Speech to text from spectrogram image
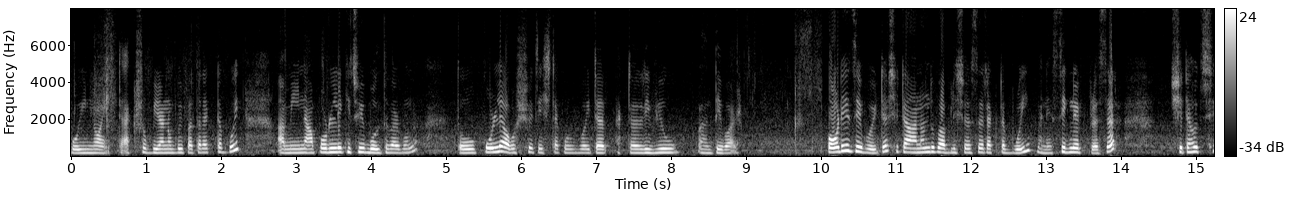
বই নয়। এটা একশো বিরানব্বই পাতার একটা বই। আমি না পড়লে কিছুই বলতে পারব না। তো পড়লে অবশ্যই চেষ্টা করব এটার একটা রিভিউ দেওয়ার। পরে যে বইটা, সেটা আনন্দ পাবলিশার্সের একটা বই মানে সিগনেট প্রেসের। সেটা হচ্ছে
